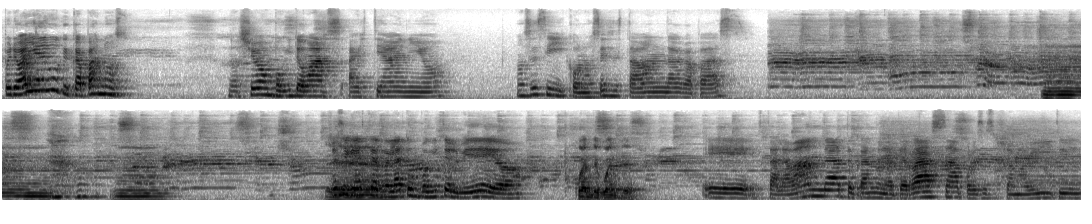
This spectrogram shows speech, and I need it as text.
Pero hay algo que capaz nos, nos lleva un poquito más a este año. No sé si conoces esta banda, capaz. Mm, mm. Yo sé que Eh, te relato un poquito el video. Cuente, cuente. Eh, está la banda tocando en la terraza, por eso se llama Beatle.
